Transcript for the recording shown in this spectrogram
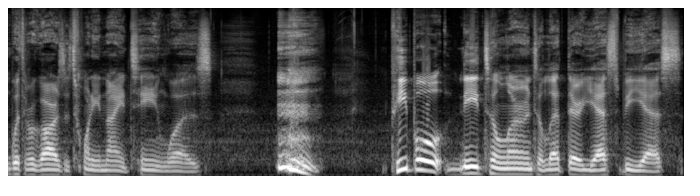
with regards to 2019 was people need to learn to let their yes be yes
